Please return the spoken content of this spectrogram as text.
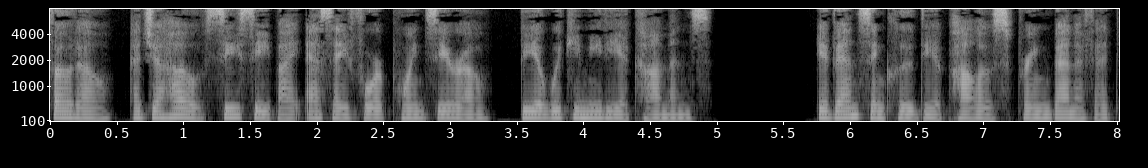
Photo, Ajaho CC by SA 4.0, via Wikimedia Commons. Events include the Apollo Spring Benefit,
